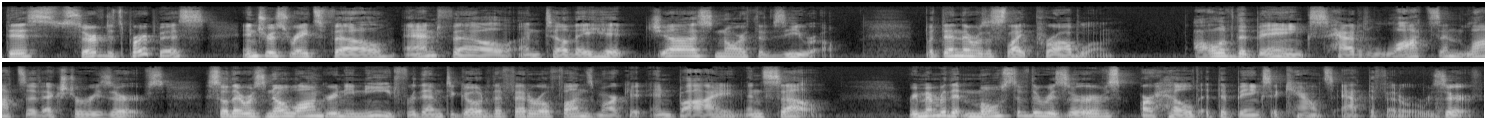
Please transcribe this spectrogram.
This served its purpose. Interest rates fell and fell until they hit just north of zero. But then there was a slight problem. All of the banks had lots and lots of extra reserves, so there was no longer any need for them to go to the federal funds market and buy and sell. Remember that most of the reserves are held at the bank's accounts at the Federal Reserve.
